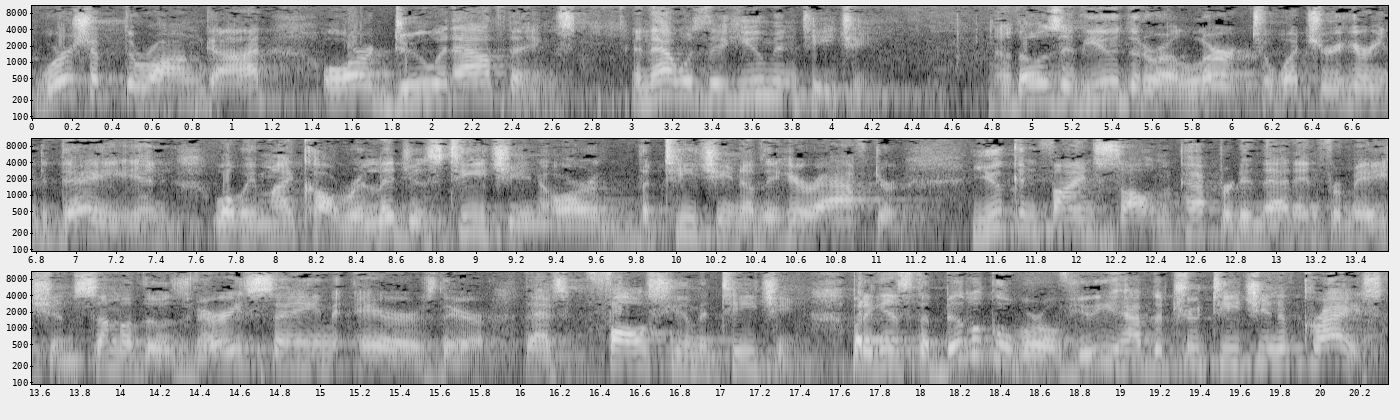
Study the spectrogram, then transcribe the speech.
worship the wrong God, or do without things. And that was the human teaching. Now, those of you that are alert to what you're hearing today in what we might call religious teaching or the teaching of the hereafter, you can find salt and peppered in that information. Some of those very same errors there. That's false human teaching. But against the biblical worldview, you have the true teaching of Christ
